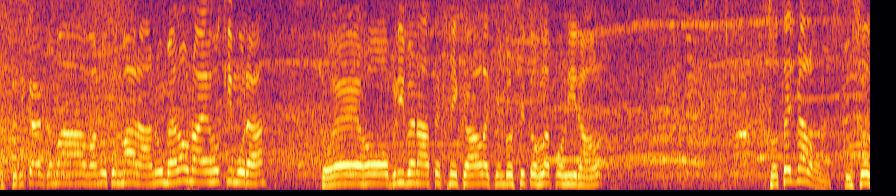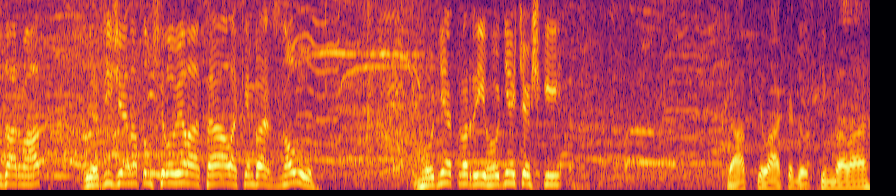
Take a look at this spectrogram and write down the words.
Jak se říká, kdo má, vanu, ten má ránu. Melon na jeho Kimura. To je jeho oblíbená technika, ale Kimball si tohle pohlídal. Co teď Melon? Zkusil zarvat. Věří, že je na tom silově lépe, ale je znovu hodně tvrdý, hodně těžký. krátky lákať od Kimbala.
